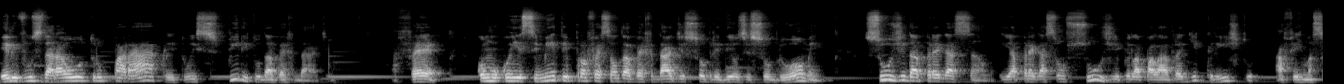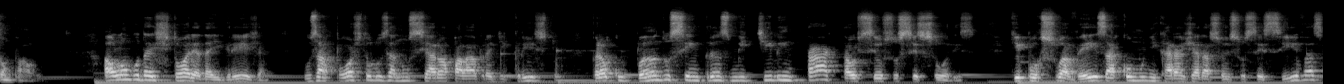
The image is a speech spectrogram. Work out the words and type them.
Ele vos dará outro paráclito, o Espírito da Verdade. A fé, como conhecimento e profissão da verdade sobre Deus e sobre o homem, surge da pregação, e a pregação surge pela palavra de Cristo, afirma São Paulo. Ao longo da história da igreja, os apóstolos anunciaram a palavra de Cristo, preocupando-se em transmiti-la intacta aos seus sucessores que por sua vez a comunicar às gerações sucessivas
